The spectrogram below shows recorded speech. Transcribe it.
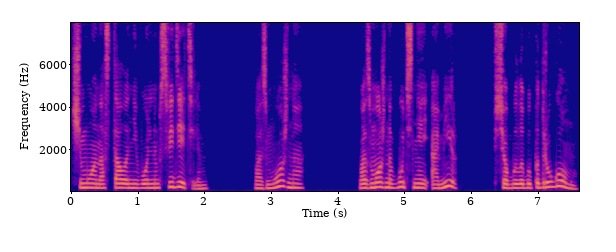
чему она стала невольным свидетелем. Возможно, возможно, будь с ней Амир, все было бы по-другому.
